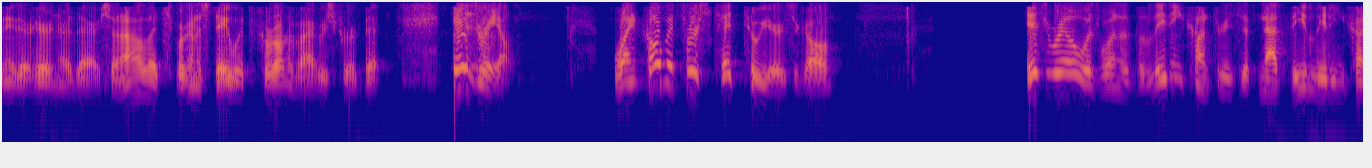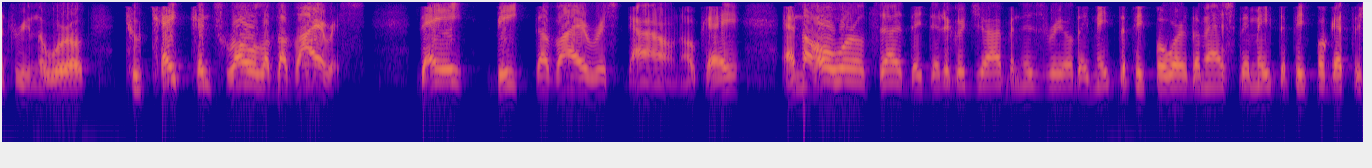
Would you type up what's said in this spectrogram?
neither here nor there. So now let's we're going to stay with coronavirus for a bit. Israel. When COVID first hit two years ago, Israel was one of the leading countries, if not the leading country in the world, to take control of the virus. They beat the virus down, okay? And the whole world said they did a good job in Israel. They made the people wear the mask. They made the people get the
